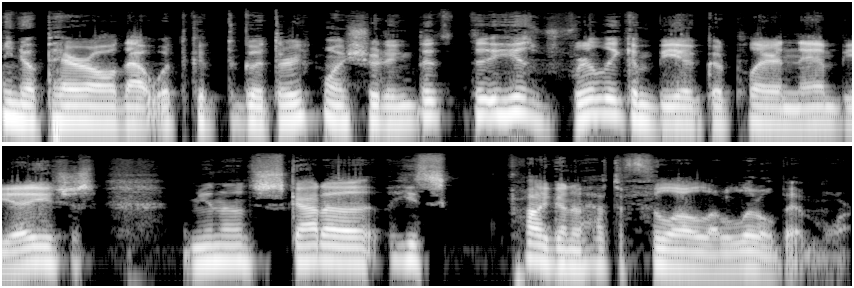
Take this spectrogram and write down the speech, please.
you know pair all that with good, good three point shooting he's really can be a good player in the nba he's just you know just gotta he's probably gonna have to fill out a little bit more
